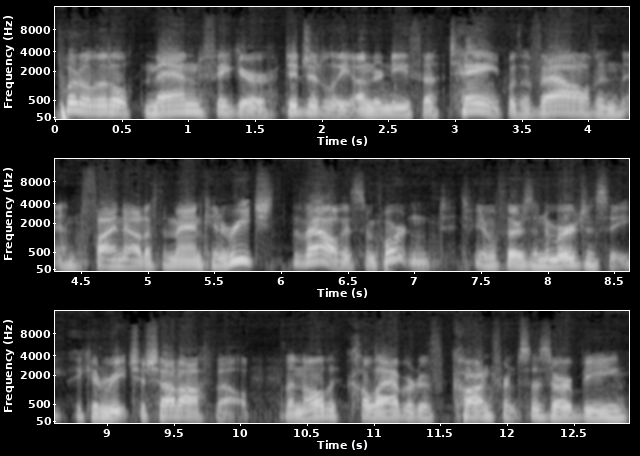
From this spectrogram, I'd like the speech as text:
put a little man figure digitally underneath a tank with a valve and, and find out if the man can reach the valve. It's important. You know, if there's an emergency, they can reach a shutoff valve. And all the collaborative conferences are being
